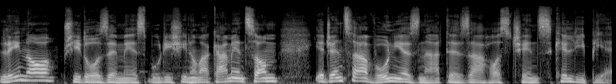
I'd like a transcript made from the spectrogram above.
Leno przy drodze z Budiszynom a Kamiencom je dżęca wonie znate za hostczenskie lipie.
